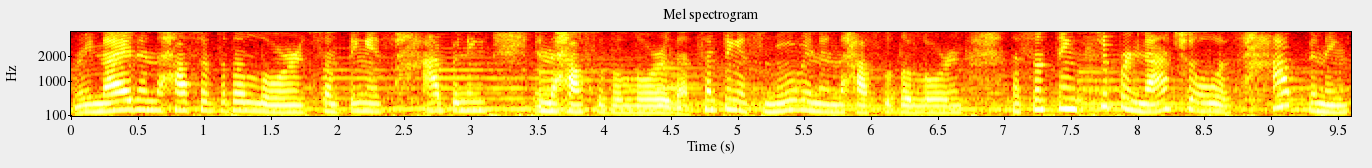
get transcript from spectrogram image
Reunite in the house of the Lord. Something is happening in the house of the Lord. That something is moving in the house of the Lord. That something supernatural is happening.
